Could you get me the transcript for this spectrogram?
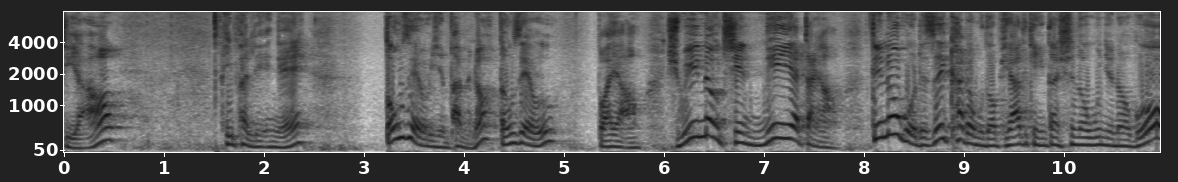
ကြည်အောင်။ဟိဖတ်လေးငယ်30ကိုရင်ဖတ်မယ်နော်30ကိုတွားရအောင်။ရွေးနှုတ်ခြင်းနေ့ရက်တိုင်အောင်သင်တို့ကိုတစိ့ခတ်တော်မူသောဘုရားသခင်တန်ရှင်သောဝိညာဉ်တော်ကို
